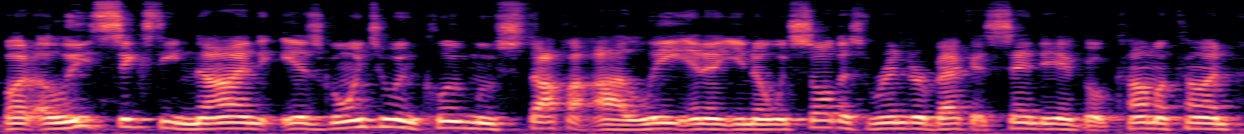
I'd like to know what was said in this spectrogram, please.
but Elite 69 is going to include Mustafa Ali in it. You know, we saw this render back at San Diego Comic Con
